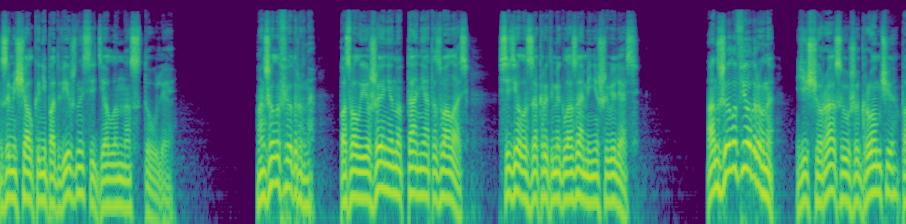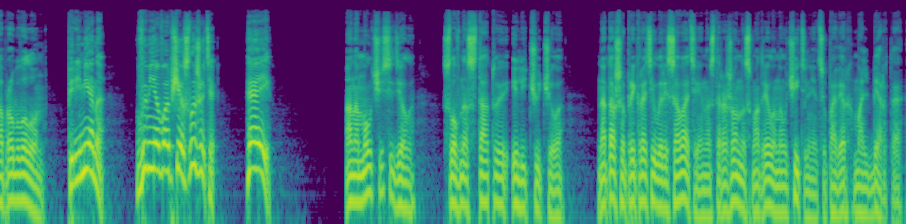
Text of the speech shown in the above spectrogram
Замещалка неподвижно сидела на стуле. «Анжела Федоровна!» — позвал ее Женя, но та не отозвалась. Сидела с закрытыми глазами, не шевелясь. «Анжела Федоровна!» Еще раз и уже громче попробовал он. «Перемена! Вы меня вообще слышите? Эй!» Она молча сидела, словно статуя или чучело. Наташа прекратила рисовать и настороженно смотрела на учительницу поверх мольберта.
